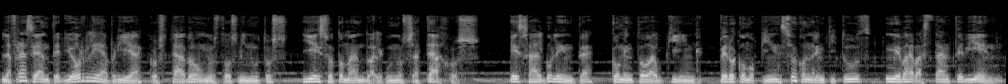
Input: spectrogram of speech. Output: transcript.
la frase anterior le habría costado unos dos minutos, y eso tomando algunos atajos. Es algo lenta, comentó Hawking, pero como pienso con lentitud, me va bastante bien.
